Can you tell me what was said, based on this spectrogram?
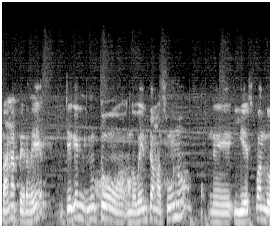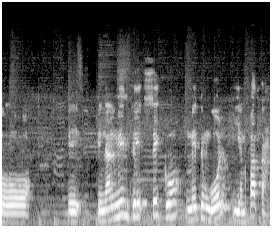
van a perder. Llega el minuto 90 más 1 y es cuando finalmente Seco mete un gol y empatan.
